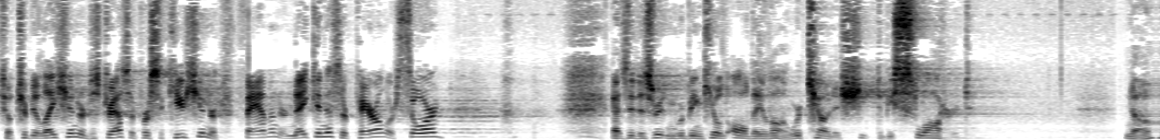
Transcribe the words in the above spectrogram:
Shall tribulation or distress or persecution or famine or nakedness or peril or sword? As it is written, we're being killed all day long. We're counted as sheep to be slaughtered. No.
